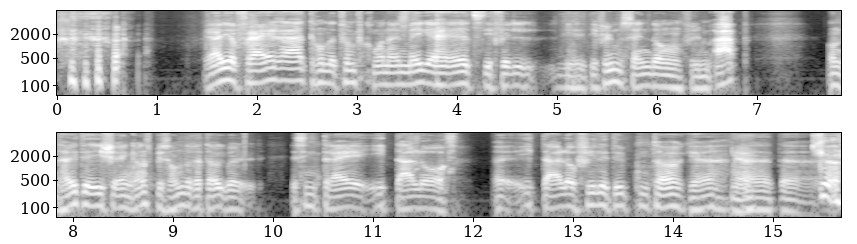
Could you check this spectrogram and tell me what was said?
Radio Freirad, 105,9 MHz, die, Fil die, die Filmsendung Film Ab. Und heute ist ein ganz besonderer Tag, weil es sind drei Italo, äh, Italo-viele Typen da, gell? Ja. Der, der Ja.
